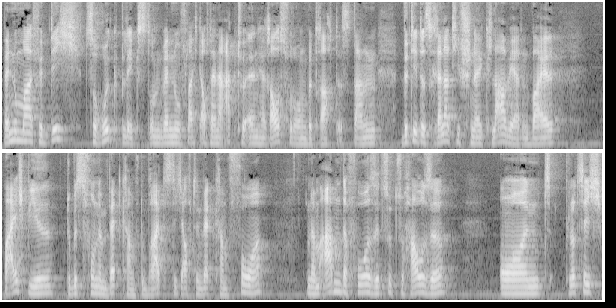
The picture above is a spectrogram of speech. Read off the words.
wenn du mal für dich zurückblickst und wenn du vielleicht auch deine aktuellen Herausforderungen betrachtest, dann wird dir das relativ schnell klar werden, weil Beispiel, du bist vor einem Wettkampf, du bereitest dich auf den Wettkampf vor und am Abend davor sitzt du zu Hause und plötzlich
